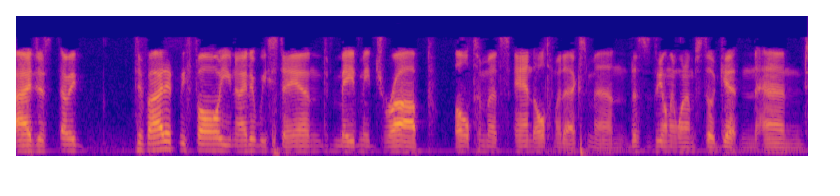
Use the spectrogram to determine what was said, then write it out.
I just, I mean, divided we fall, united we stand made me drop Ultimates and Ultimate X-Men. This is the only one I'm still getting, and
